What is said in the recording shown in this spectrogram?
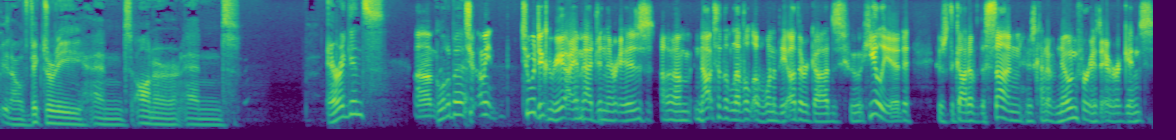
you know victory and honor and arrogance Um, a little bit to, I mean, to a degree, I imagine there is, um, not to the level of one of the other gods, who Heliod, who's the god of the sun, who's kind of known for his arrogance,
